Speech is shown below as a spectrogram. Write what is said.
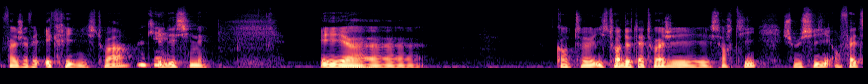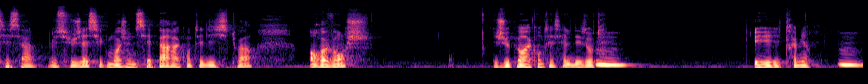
Enfin, j'avais écrit l'histoire et dessiné. Et euh, quand euh, Histoire de tatouage est sortie, je me suis dit, en fait, c'est ça. Le sujet, c'est que moi, je ne sais pas raconter des histoires. En revanche, je peux raconter celles des autres. Mm. Et très bien. Mm.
